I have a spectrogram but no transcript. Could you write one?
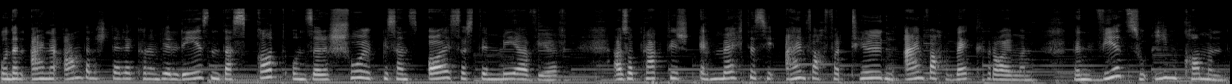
Und an einer anderen Stelle können wir lesen, dass Gott unsere Schuld bis ans äußerste Meer wirft. Also praktisch, er möchte sie einfach vertilgen, einfach wegräumen. Wenn wir zu ihm kommen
